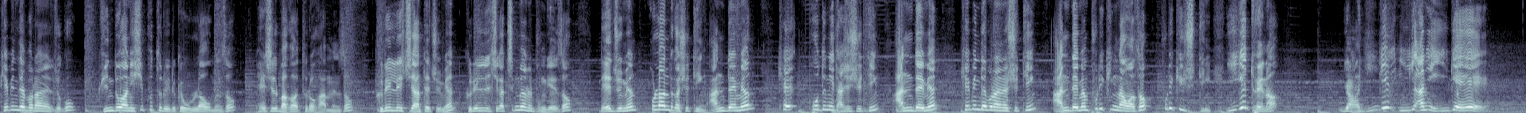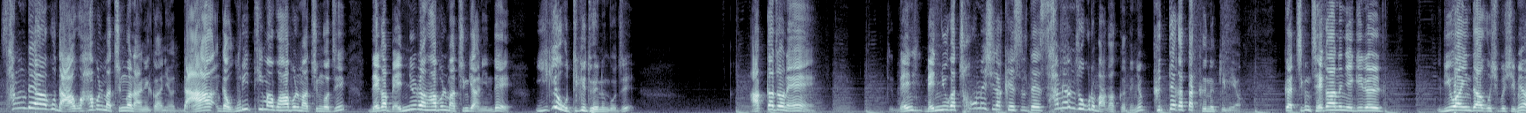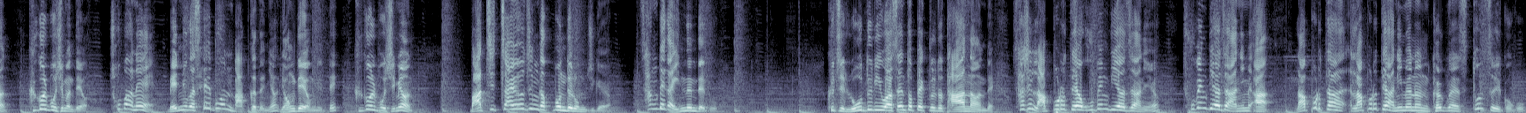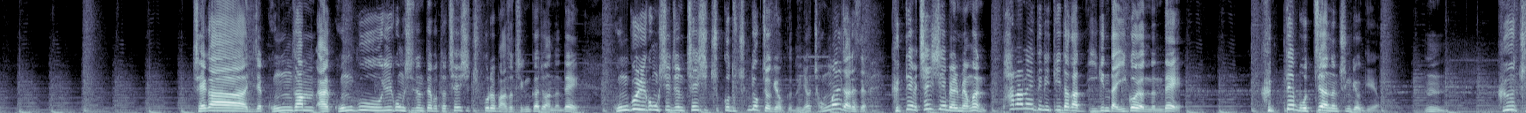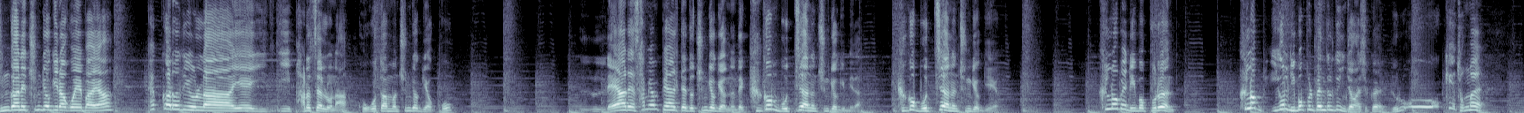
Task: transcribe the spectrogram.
케빈 데브란 해주고 균도안이 시프트로 이렇게 올라오면서 베실바가 들어가면서 그릴리시한테 주면 그릴리시가 측면을 붕괴해서 내주면 홀란드가 슈팅 안 되면 케, 포든이 다시 슈팅 안 되면 케빈 데브란의 슈팅 안 되면 프리킥 나와서 프리킥 슈팅 이게 되나? 야 이게 이게 아니 이게 상대하고 나하고 합을 맞춘 건 아닐 거 아니에요. 나 그러니까 우리 팀하고 합을 맞춘 거지. 내가 맨유랑 합을 맞춘 게 아닌데 이게 어떻게 되는 거지? 아까 전에 맨, 맨유가 처음에 시작했을 때 3연속으로 막았거든요. 그때가 딱 그 느낌이에요. 그러니까 지금 제가 하는 얘기를 리와인드 하고 싶으시면 그걸 보시면 돼요. 초반에 맨유가 세번 맞거든요. 0대 0일 때. 그걸 보시면 마치 짜여진 각본대로 움직여요. 상대가 있는데도. 그치 로드리와 센터백들도 다 안 나왔는데 사실 라포르테하고 후뱅 디아즈 아니에요? 후뱅 디아즈 아니면 아 라포르테 라포르테 아니면은 결국엔 스톤스일 거고 제가 이제 03, 아, 0910 시즌 때부터 첼시 축구를 봐서 지금까지 왔는데 0910 시즌 첼시 축구도 충격적이었거든요. 정말 잘했어요. 그때 첼시의 별명은 파란 애들이 뛰다가 이긴다 이거였는데 그때 못지않은 충격이에요. 음. 그 중간에 충격이라고 해봐야 펩 가르디올라의 이, 이 바르셀로나 그것도 한번 충격이었고 레알에 3연패 할 때도 충격이었는데 그건 못지않은 충격입니다. 그거 못지않은 충격이에요. 클럽의 리버풀은 클럽 이건 리버풀 팬들도 인정하실 거예요. 이렇게 정말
